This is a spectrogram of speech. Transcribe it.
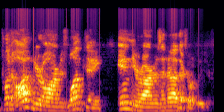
Put on your arm is one thing. In your arm is another. Totally different.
